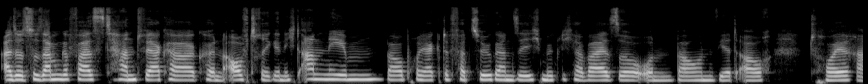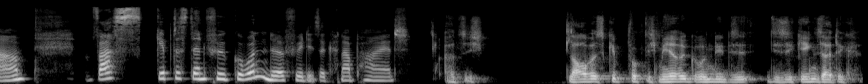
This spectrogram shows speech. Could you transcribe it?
Also zusammengefasst, Handwerker können Aufträge nicht annehmen, Bauprojekte verzögern sich möglicherweise und Bauen wird auch teurer. Was gibt es denn für Gründe für diese Knappheit? Also ich glaube, es gibt wirklich mehrere Gründe, die, die sich gegenseitig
